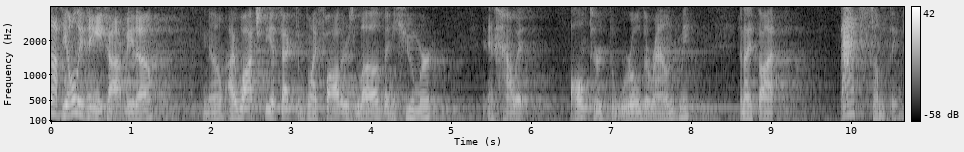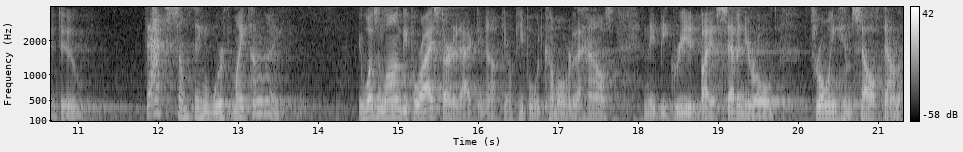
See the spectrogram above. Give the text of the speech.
Not the only thing he taught me, though. You know, I watched the effect of my father's love and humor and how it altered the world around me. And I thought, that's something to do. That's something worth my time. It wasn't long before I started acting up. You know, people would come over to the house and they'd be greeted by a seven year old throwing himself down a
